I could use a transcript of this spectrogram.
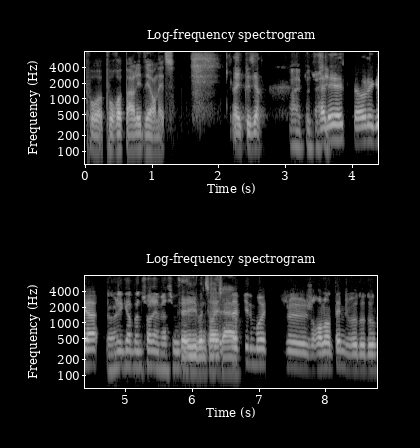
pour, pour reparler des Hornets. Avec plaisir. Ouais, pas de soucis. Allez, ciao les gars. Ciao, les gars, bonne soirée, merci beaucoup. Salut, bonne soirée. Ciao. Moi, je, je rends l'antenne, je vais au dodo.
